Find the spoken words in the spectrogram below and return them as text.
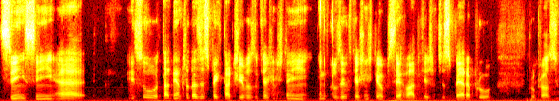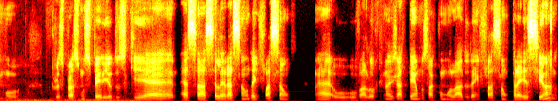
Sim, sim. É, isso está dentro das expectativas do que a gente tem, inclusive do que a gente tem observado, que a gente espera para pro próximo, os próximos períodos, que é essa aceleração da inflação. Né? O, o valor que nós já temos acumulado da inflação para esse ano,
